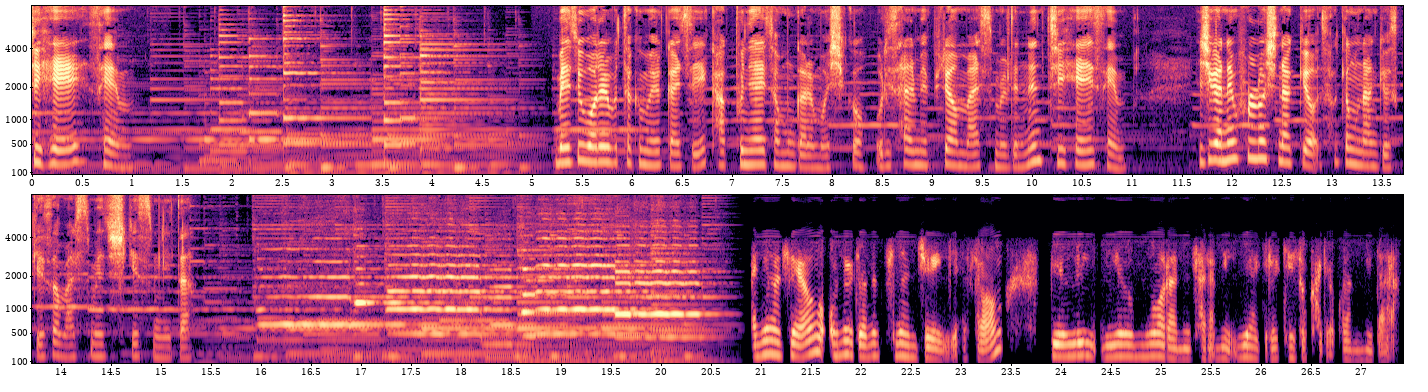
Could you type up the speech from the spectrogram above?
지혜의 샘 매주 월요일부터 금요일까지 각 분야의 전문가를 모시고 우리 삶에 필요한 말씀을 듣는 지혜의 샘. 이 시간에 훌로신학교 서경란 교수께서 말씀해 주시겠습니다. 안녕하세요. 오늘 저는 지난주에 이어서 빌리 니어 무어라는 사람의 이야기를 계속하려고 합니다.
